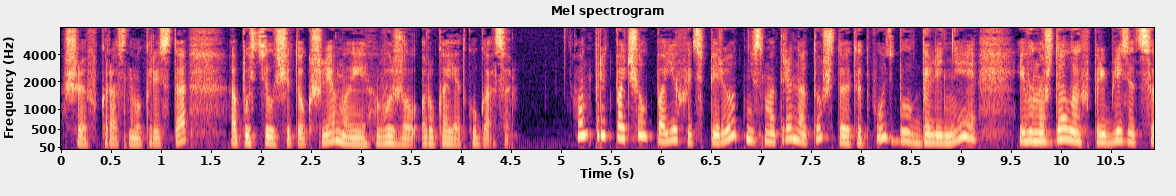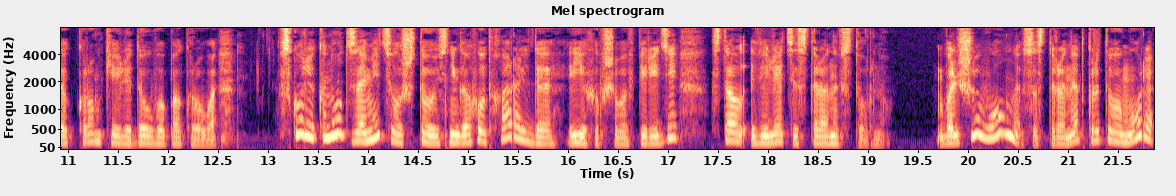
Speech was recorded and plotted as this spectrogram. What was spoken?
Шеф Красного Креста опустил щиток шлема и выжал рукоятку газа. Он предпочел поехать вперед, несмотря на то, что этот путь был длиннее и вынуждал их приблизиться к кромке ледового покрова, Вскоре Кнут заметил, что снегоход Харальда, ехавшего впереди, стал вилять из стороны в сторону. Большие волны со стороны открытого моря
